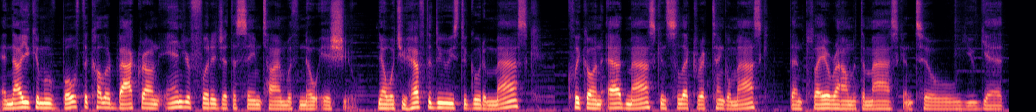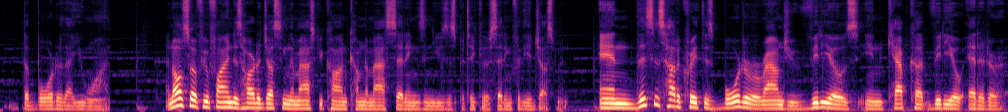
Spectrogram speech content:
And now you can move both the colored background and your footage at the same time with no issue. Now what you have to do is to go to mask, click on add mask and select rectangle mask, then play around with the mask until you get the border that you want. And also if you find it's hard adjusting the mask, you can come to mask settings and use this particular setting for the adjustment. And this is how to create this border around you, videos in CapCut Video Editor.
